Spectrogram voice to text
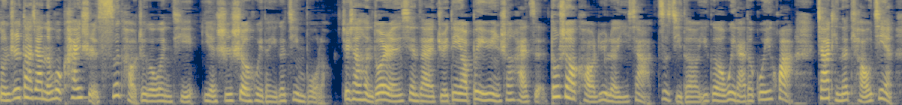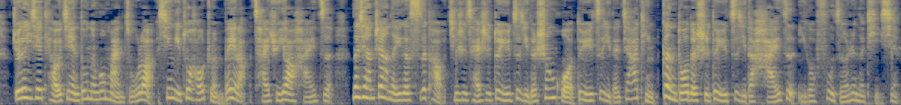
总之，大家能够开始思考这个问题，也是社会的一个进步了。就像很多人现在决定要备孕生孩子，都是要考虑了一下自己的一个未来的规划、家庭的条件，觉得一些条件都能够满足了，心里做好准备了，才去要孩子。那像这样的一个思考，其实才是对于自己的生活、对于自己的家庭，更多的是对于自己的孩子一个负责任的体现。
